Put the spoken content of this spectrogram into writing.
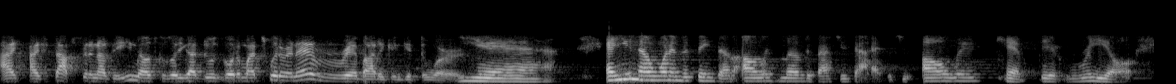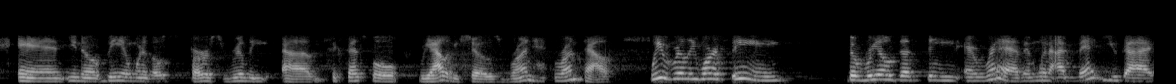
I I stopped sending out the emails because all you got to do is go to my Twitter and everybody can get the word. Yeah. And you know, one of the things I've always loved about you guys is you always kept it real. And, you know, being one of those first really um, successful reality shows, Run Run's House, we really were seeing the real Justine and Rev. And when I met you guys,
